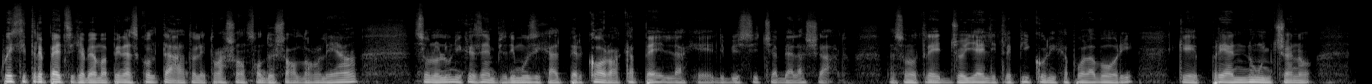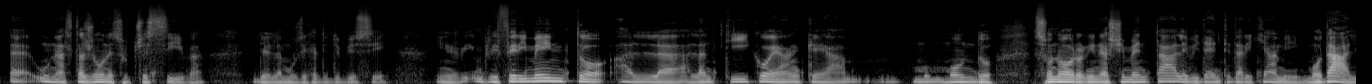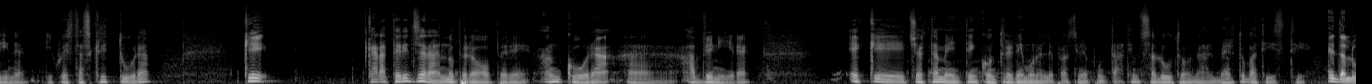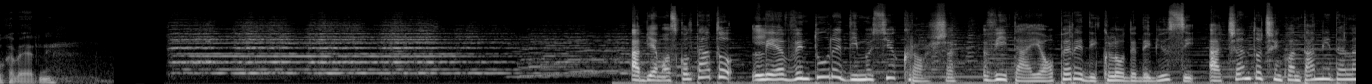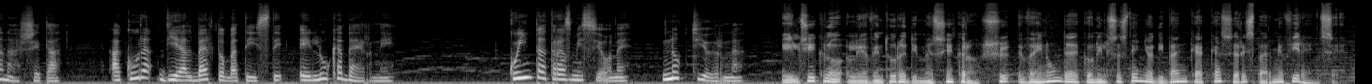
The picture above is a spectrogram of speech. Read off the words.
Questi tre pezzi che abbiamo appena ascoltato, le Trois chansons de Charles d'Orléans, sono l'unico esempio di musica per coro a cappella che Debussy ci abbia lasciato, ma sono tre gioielli, tre piccoli capolavori che preannunciano eh, una stagione successiva della musica di Debussy, in, riferimento al, all'antico e anche a un mondo sonoro rinascimentale, evidente da richiami modali di questa scrittura, che caratterizzeranno per opere ancora eh, a venire e che certamente incontreremo nelle prossime puntate. Un saluto da Alberto Battisti e da Luca Berni. Abbiamo ascoltato Le avventure di Monsieur Croche, vita e opere di Claude Debussy a 150 anni dalla nascita, a cura di Alberto Battisti e Luca Berni. Quinta trasmissione Nocturne. Il ciclo Le avventure di Messi Croce va in onda con il sostegno di Banca Cassa Risparmio Firenze.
